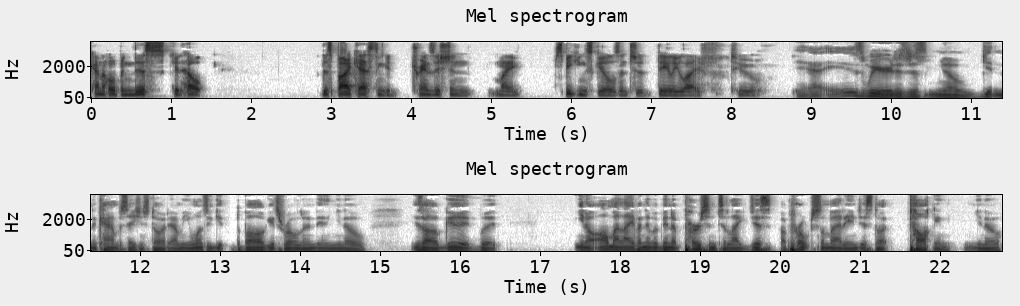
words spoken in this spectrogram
kind of hoping this could help. This podcasting could transition my speaking skills into daily life too. yeah, it's weird. It's just, you know, getting the conversation started. I mean, once it get the ball gets rolling, then, you know, it's all good. But, you know, all my life, I've never been a person to like just approach somebody and just start talking, you know,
